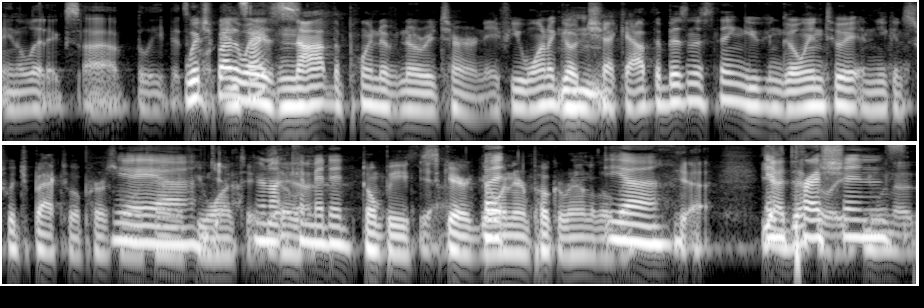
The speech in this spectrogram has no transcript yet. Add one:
analytics. Uh, I believe it's Which, called by the way, is not the point of no return. If you want to go Mhm. check out the business thing, you can go into it and you can switch back to a personal account Yeah. if you Yeah. want to. You're not So committed. Don't be Yeah. scared. Go But- in there and poke around a little Yeah. Yeah, yeah. definitely. If you impressions. wanna-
